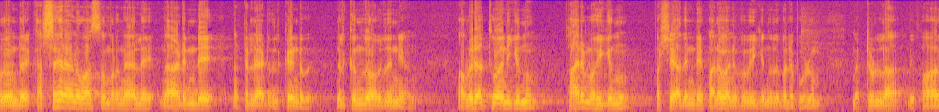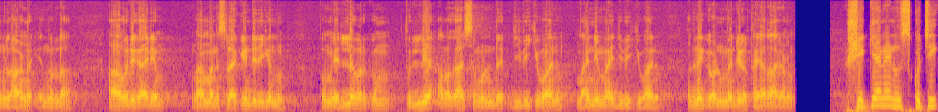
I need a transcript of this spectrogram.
അതുകൊണ്ട് കർഷകരാണ് വാസ്തവം പറഞ്ഞാൽ നാടിന്റെ നട്ടലായിട്ട് നിൽക്കേണ്ടത്. നിൽക്കുന്നതും അവർ തന്നെയാണ്. അവർ അധ്വാനിക്കുന്നു ഭാരം വഹിക്കുന്നു പക്ഷേ അതിന്റെ ഫലം അനുഭവിക്കുന്നത് പലപ്പോഴും മറ്റുള്ള വിഭാഗങ്ങളാണ് എന്നുള്ള ആ ഒരു കാര്യം നാം മനസ്സിലാക്കേണ്ടിയിരിക്കുന്നു. അപ്പം എല്ലാവർക്കും തുല്യ അവകാശമുണ്ട് ജീവിക്കുവാനും മാന്യമായി ജീവിക്കുവാനും. അതിന് ഗവൺമെന്റുകൾ തയ്യാറാകണം. ഷിക്കാന ന്യൂസ് കൊച്ചി.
